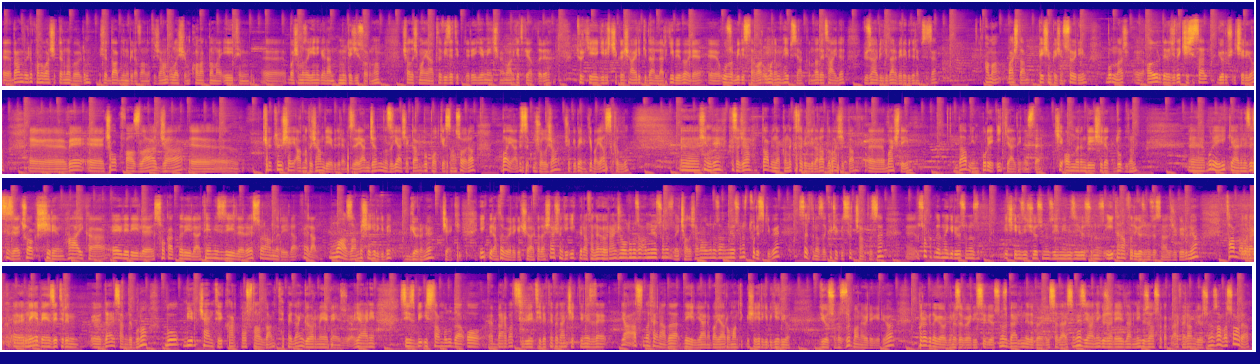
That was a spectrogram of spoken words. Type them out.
Ee, ben böyle konu başlıklarına böldüm. İşte Dublin'i biraz anlatacağım. Ulaşım, konaklama, eğitim, e, başımıza yeni gelen mülteci sorunu, çalışma hayatı, vize tipleri, yeme içme, market fiyatları, Türkiye'ye giriş çıkış, aylık giderler gibi böyle e, uzun bir liste var. Umarım hepsi hakkında detaylı, güzel bilgiler verebilirim size. Ama baştan peşin peşin söyleyeyim. Bunlar e, ağır derecede kişisel görüş içeriyor. E, ve e, çok fazlaca e, kötü şey anlatacağım diyebilirim size. Yani canınızı gerçekten bu podcast'tan sonra bayağı bir sıkmış olacağım. Çünkü benimki bayağı sıkıldı. E, şimdi kısaca Dublin hakkında kısa bilgiler adlı başlıktan e, başlayayım. Dublin buraya ilk geldiğinizde ki onların deyişiyle Dublin ee, buraya ilk geldiğinizde size çok şirin, harika evleriyle, sokaklarıyla, temizliğiyle, restoranlarıyla falan muazzam bir şehir gibi görünecek. İlk bir hafta böyle geçiyor arkadaşlar. Çünkü ilk bir hafta ne öğrenci olduğunuzu anlıyorsunuz, ne çalışan olduğunuzu anlıyorsunuz. Turist gibi sırtınızda küçük bir sırt çantası. E, sokaklarına giriyorsunuz, içkinizi içiyorsunuz, yemeğinizi yiyorsunuz. İyi tarafları gözünüze sadece görünüyor. Tam olarak e, neye benzetirim e, dersem de bunu bu bir kenti kartpostaldan tepeden görmeye benziyor. Yani siz bir İstanbul'u da o berbat silüetiyle tepeden çektiğinizde ya aslında fena da değil yani bayağı romantik bir şehir gibi geliyor diyorsunuzdur. Bana öyle geliyor. Prag'ı da gördüğünüzde böyle hissediyorsunuz. Berlin'de de böyle hissedersiniz. Ya ne güzel evler, ne güzel sokaklar falan diyorsunuz ama sonra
